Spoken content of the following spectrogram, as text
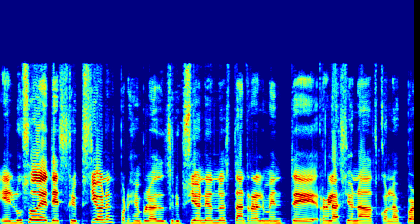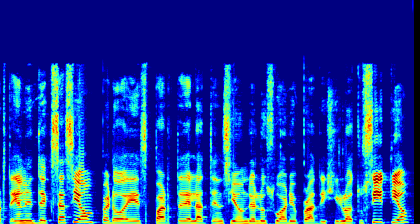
El uso de descripciones, por ejemplo, las descripciones no están realmente relacionadas con la parte de la indexación, pero es parte de la atención del usuario para dirigirlo a tu sitio.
